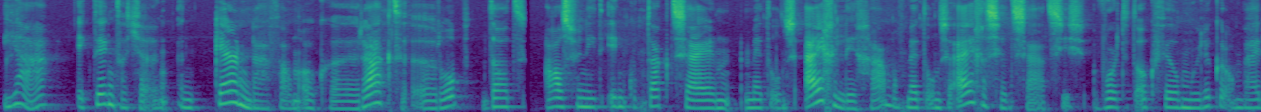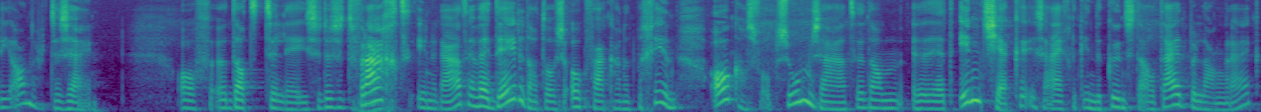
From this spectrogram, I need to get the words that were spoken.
Ja, ik denk dat je een, een kern daarvan ook uh, raakt, uh, Rob. Dat als we niet in contact zijn met ons eigen lichaam of met onze eigen sensaties, wordt het ook veel moeilijker om bij die ander te zijn of uh, dat te lezen. Dus het vraagt inderdaad, en wij deden dat dus ook vaak aan het begin, ook als we op Zoom zaten, dan uh, het inchecken is eigenlijk in de kunst altijd belangrijk,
